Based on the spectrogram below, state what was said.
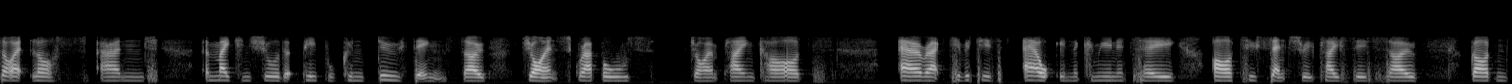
sight loss and and making sure that people can do things. So, giant scrabbles, giant playing cards, our activities out in the community are to sensory places, so garden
